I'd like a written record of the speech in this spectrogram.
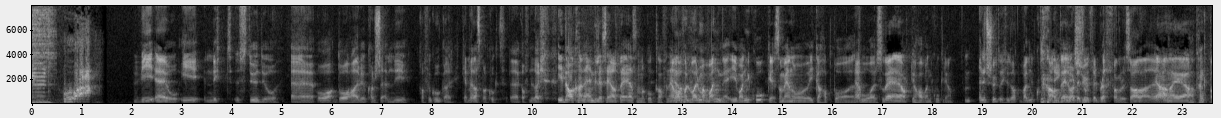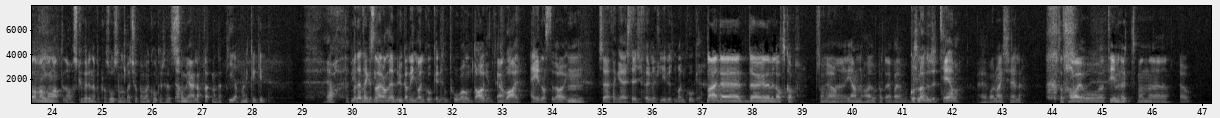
Vi er jo i nytt studio, eh, og da har vi jo kanskje en ny kaffekoker. Hvem er det som har kokt eh, kaffen i dag? I dag kan jeg endelig si at det er som har kokt kaffen. Jeg har i hvert fall varma vannet i vannkoker, som jeg nå ikke har hatt på eh, Ja. to år. Så det er artig å ha vannkoker igjen. Det er litt sjukt at ikke du har hatt vannkoker. Ja, egentlig. det er litt sånn forbløffa når du sa det. Ja, nei, Jeg har tenkt på det mange ganger at jeg skulle vært nede på Klas Olsson og bare kjøpe en vannkoker. Så det er så Ja. mye lettere Men det blir at man ikke gidder. Ja, men jeg tenker sånn her, jeg bruker min vannkoker liksom to ganger om dagen Ja. Mm. hver eneste dag. Så jeg tenker jeg ser ikke for meg et liv uten vannkoker. Nei, det, det, det er vel latskap som Ja. eh, igjen har gjort at jeg bare Hvordan lagde du te, da? Jeg varmer ikke hele. Så det tar jo ti minutter, men eh, Ja.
